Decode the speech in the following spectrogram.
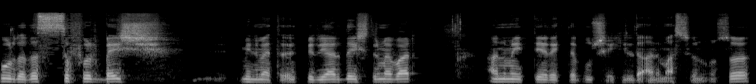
Burada da 0.5 milimetrelik bir yer değiştirme var. Animate diyerek de bu şekilde animasyonumuzu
